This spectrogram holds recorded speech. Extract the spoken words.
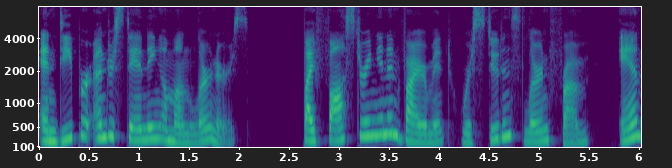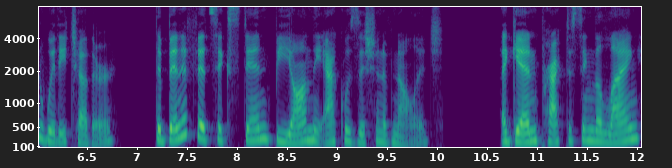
and deeper understanding among learners. By fostering an environment where students learn from and with each other, the benefits extend beyond the acquisition of knowledge. Again, practicing the Lang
